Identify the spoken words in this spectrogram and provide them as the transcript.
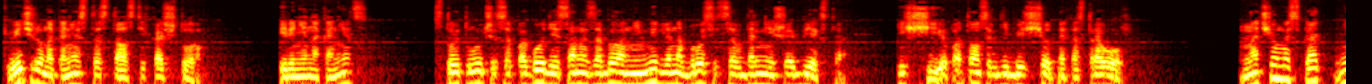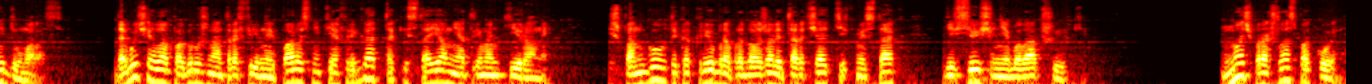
К вечеру наконец-то стал стихать шторм. Или не наконец? Стоит улучшиться погоде, и Сан-Изабелла немедленно бросится в дальнейшее бегство. Ищи ее потом среди бесчетных островов. На чем искать, не думалось. Добыча была погружена на трофейные парусники, а фрегат так и стоял неотремонтированный. И шпангоуты, как ребра, продолжали торчать в тех местах, где все еще не было обшивки. Ночь прошла спокойно.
